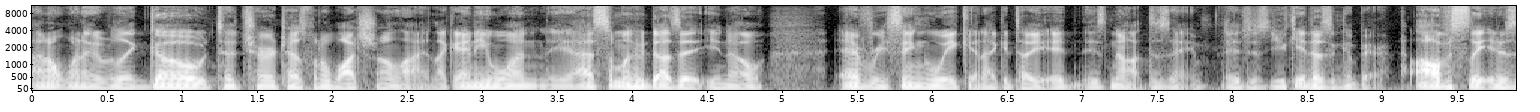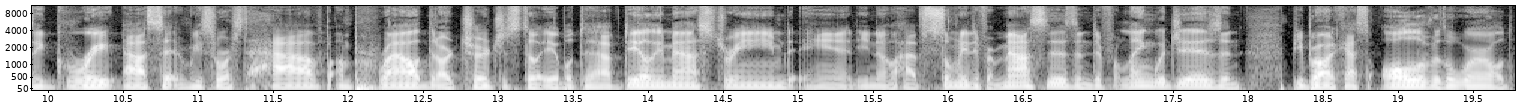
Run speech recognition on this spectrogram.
I don't want to really go to church. I just want to watch it online. Like anyone, yeah, as someone who does it, you know. Every single weekend, I can tell you, it is not the same. It just you, it doesn't compare. Obviously, it is a great asset and resource to have. I'm proud that our church is still able to have daily mass streamed and you know have so many different masses in different languages and be broadcast all over the world.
